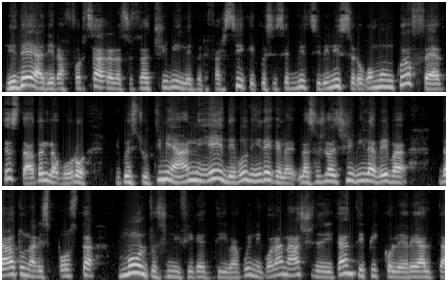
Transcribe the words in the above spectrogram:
l'idea di rafforzare la società civile per far sì che questi servizi venissero comunque offerti è stato il lavoro di questi ultimi anni e devo dire che la, la società civile aveva dato una risposta molto significativa, quindi con la nascita di tante piccole realtà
